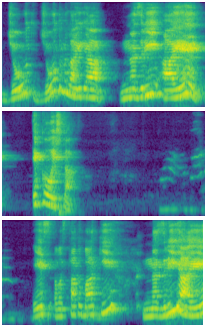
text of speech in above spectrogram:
ਜੋਤ ਜੋਤ ਮਲਾਈਆ ਨਜ਼ਰੀ ਆਏ, ਇੱਕੋ ਇਸ਼ਟਾ ਇਸ ਅਵਸਥਾ ਤੋਂ ਬਾਅਦ ਕੀ? ਨਜ਼ਰੀ ਆਏ,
